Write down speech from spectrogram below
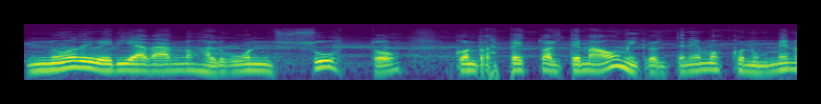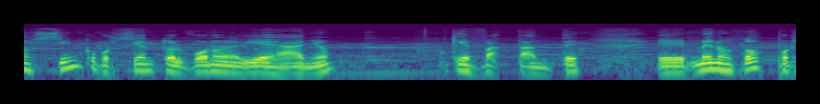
no debería darnos algún susto con respecto al tema Omicron. Tenemos con un menos 5% el bono de 10 años que es bastante. Eh, menos 2 por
